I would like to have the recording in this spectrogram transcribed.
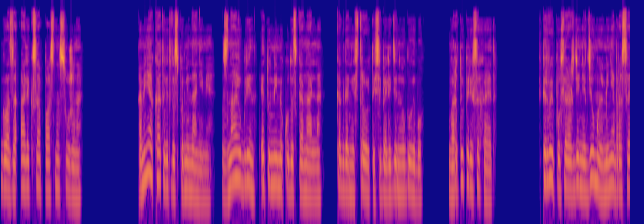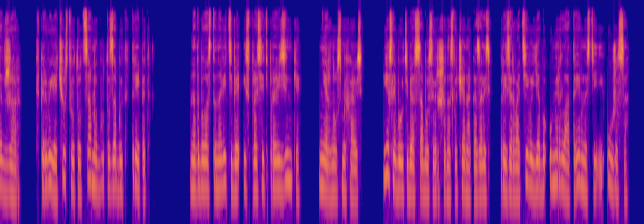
Глаза Алекса опасно сужены. А меня окатывает воспоминаниями. Знаю, блин, эту мимику досконально, когда не строят из себя ледяную глыбу. Во рту пересыхает. Впервые после рождения Демы меня бросает в жар. Впервые я чувствую тот самый, будто забытый трепет. Надо было остановить тебя и спросить про резинки. Нервно усмехаюсь. Если бы у тебя с собой совершенно случайно оказались презервативы, я бы умерла от ревности и ужаса.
